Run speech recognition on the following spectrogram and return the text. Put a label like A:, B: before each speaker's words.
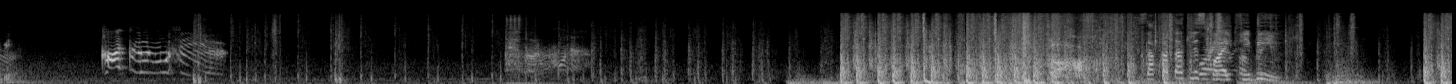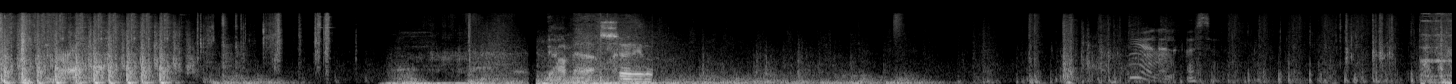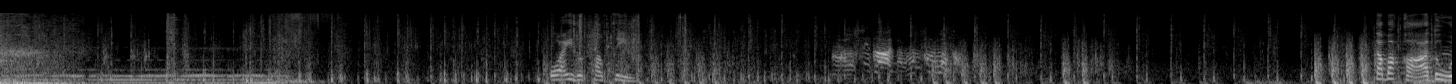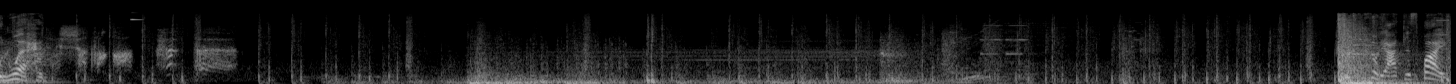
A: بي.
B: قتل مثير.
C: سقطت السبايك في بي
A: سوري.
C: أعيد التلقيم تبقى عدو واحد. زرعت السبايك.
